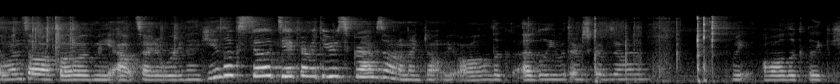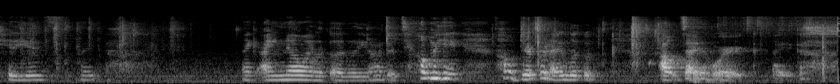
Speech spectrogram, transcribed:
someone saw a photo of me outside of work and like, you look so different with your scrubs on. I'm like, don't we all look ugly with our scrubs on? We all look like hideous. Like, like I know I look ugly. You don't have to tell me how different I look outside of work. Like, there's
